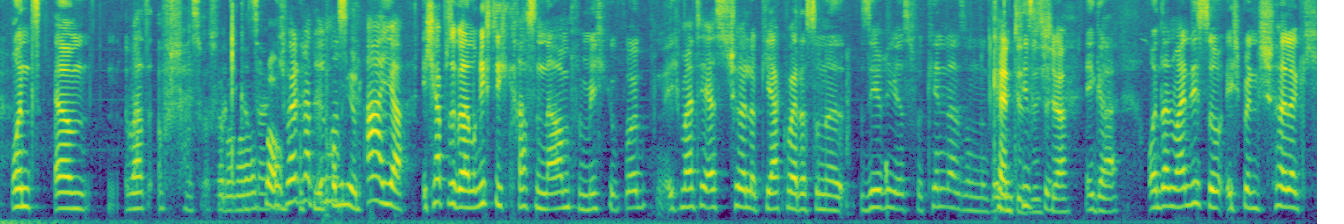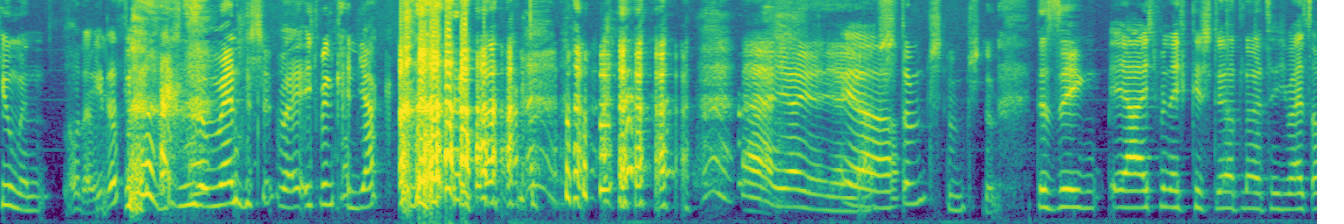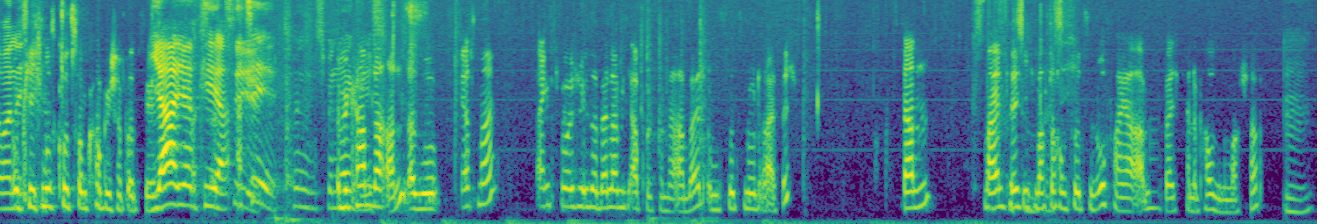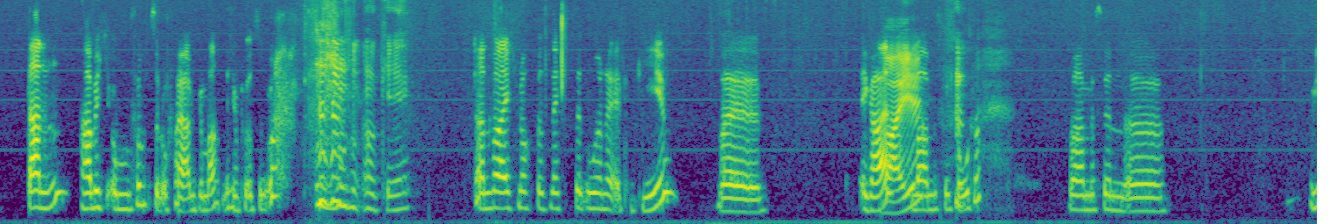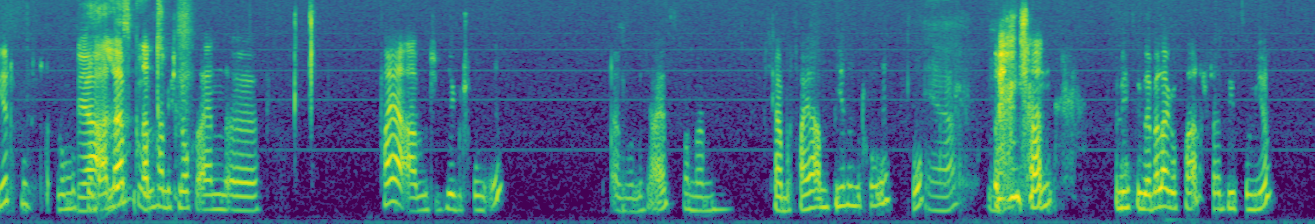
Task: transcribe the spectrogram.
Und, ähm, warte, oh, scheiße, was wollte ich gerade war sagen? blau. Ich wollte gerade irgendwas, kombiniert? ah ja, ich habe sogar einen richtig krassen Namen für mich gefunden. Ich meinte erst Sherlock Jack, weil das so eine Serie ist für Kinder, so eine Kennt ihr sicher. Egal. Und dann meinte ich so, ich bin Sherlock Human, oder wie das heißt, so Mensch, weil ich bin kein Jack. Ja, ja, ja, ja, ja. Ja. Stimmt, stimmt, stimmt. Deswegen, ja, ich bin echt gestört, Leute, ich weiß auch nicht. Okay, ich muss kurz vom Copyshop erzählen. Ja, jetzt Okay, ja, erzähl. erzähl. Ich bin, ich bin Wir kamen da an, also erstmal, eigentlich wollte Isabella mich abholen von der Arbeit um 14.30 Uhr. Dann meinte ich, ich mache doch um 14 Uhr Feierabend, weil ich keine Pause gemacht habe. Mhm. Dann habe ich um 15 Uhr Feierabend gemacht, nicht um 14 Uhr. Okay. Dann war ich noch bis 16 Uhr in der FG, weil, egal, Weil? war ein bisschen chaotisch. War ein bisschen, äh, weird. muss- muss Ja, alles anlernen. Dann gut. habe ich noch ein äh, Feierabendbier getrunken. Also nicht eins, sondern ich habe Feierabendbiere getrunken. So. Ja. Und dann bin ich zu Isabella gefahren, statt sie zu mir.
